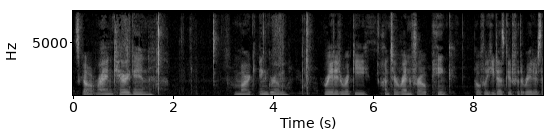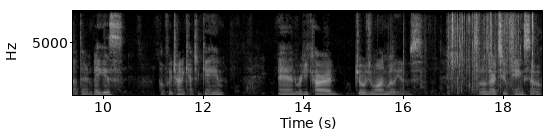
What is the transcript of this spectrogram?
Let's go Ryan Kerrigan, Mark Ingram, rated rookie Hunter Renfrow Pink. Hopefully he does good for the Raiders out there in Vegas. Hopefully trying to catch a game. And rookie card Joejuan Williams. So those are our two pinks. So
